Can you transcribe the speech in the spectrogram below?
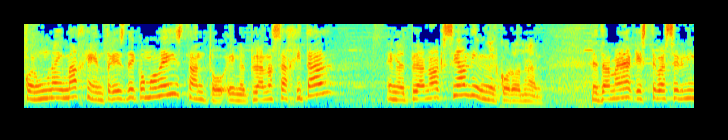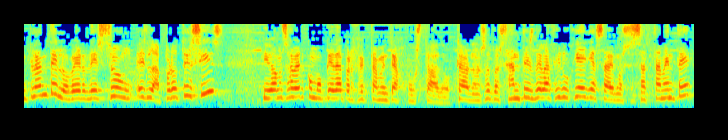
con una imagen en 3D como veis, tanto en el plano sagital, en el plano axial y en el coronal. De tal manera que este va a ser el implante, lo verde son, es la prótesis y vamos a ver cómo queda perfectamente ajustado. Claro, nosotros antes de la cirugía ya sabemos exactamente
